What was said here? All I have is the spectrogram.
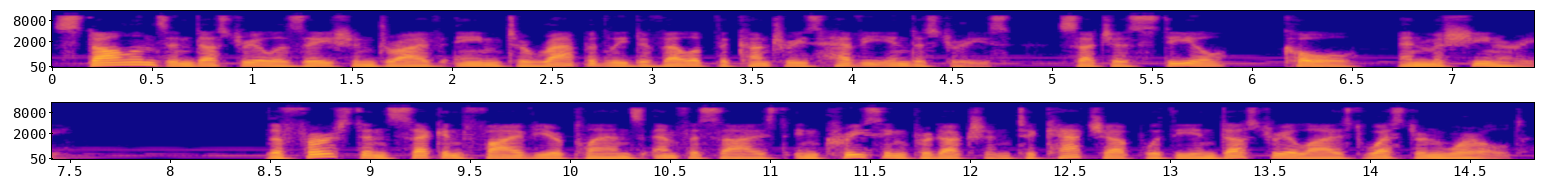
Stalin's industrialization drive aimed to rapidly develop the country's heavy industries, such as steel, coal, and machinery. The first and second five-year plans emphasized increasing production to catch up with the industrialized Western world.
